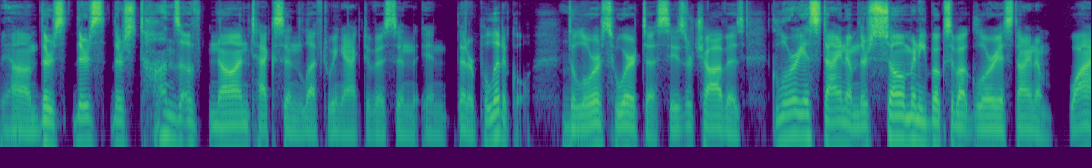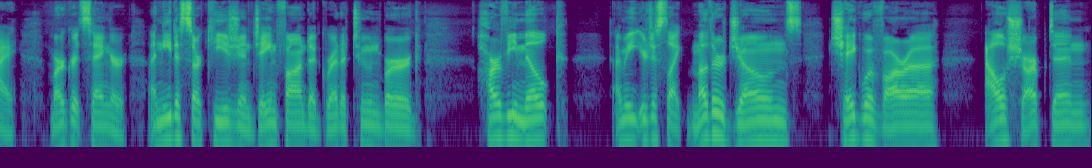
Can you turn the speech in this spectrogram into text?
Yeah. Um, there's there's there's tons of non-Texan left-wing activists in, in that are political. Hmm. Dolores Huerta, Cesar Chavez, Gloria Steinem. There's so many books about Gloria Steinem. Why? Margaret Sanger, Anita Sarkeesian, Jane Fonda, Greta Thunberg, Harvey Milk. I mean, you're just like Mother Jones, Che Guevara, Al Sharpton,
